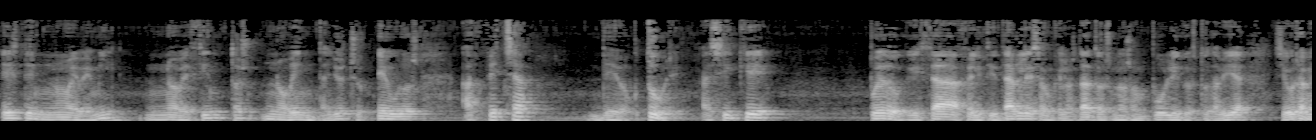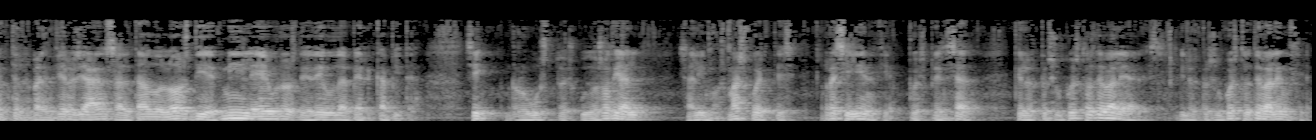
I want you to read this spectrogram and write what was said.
es de 9.998 euros a fecha de octubre. Así que puedo quizá felicitarles, aunque los datos no son públicos todavía, seguramente los valencianos ya han saltado los 10.000 euros de deuda per cápita. Sí, robusto escudo social, salimos más fuertes, resiliencia, pues pensad que los presupuestos de Baleares y los presupuestos de Valencia,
